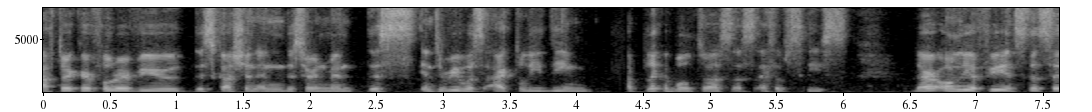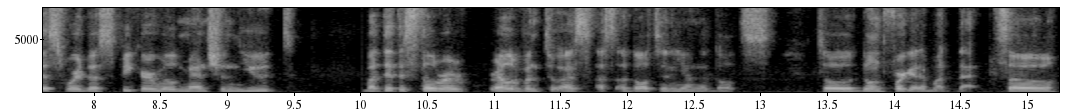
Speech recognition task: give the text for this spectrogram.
after careful review, discussion, and discernment, this interview was actually deemed applicable to us as SFCs. There are only a few instances where the speaker will mention youth, but it is still re- relevant to us as adults and young adults. So don't forget about that. So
